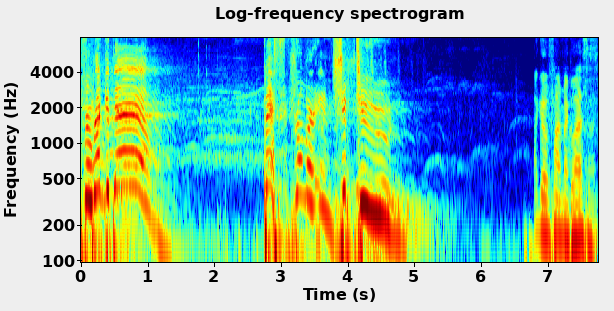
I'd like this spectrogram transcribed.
for Rekcahdam! Best drummer in chiptune. I go find my glasses.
